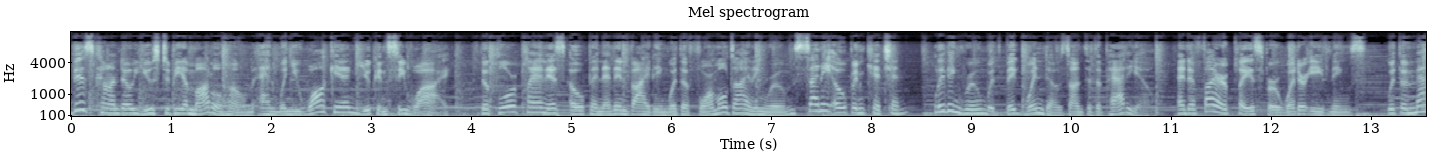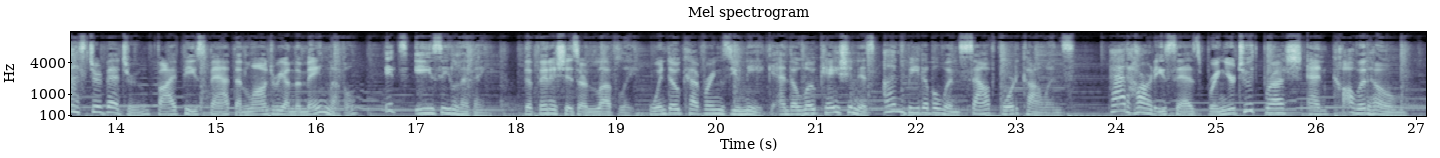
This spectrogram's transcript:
This condo used to be a model home, and when you walk in, you can see why. The floor plan is open and inviting with a formal dining room, sunny open kitchen, living room with big windows onto the patio, and a fireplace for winter evenings. With a master bedroom, five piece bath, and laundry on the main level, it's easy living. The finishes are lovely, window coverings unique, and the location is unbeatable in South Fort Collins. Pat Hardy says bring your toothbrush and call it home.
